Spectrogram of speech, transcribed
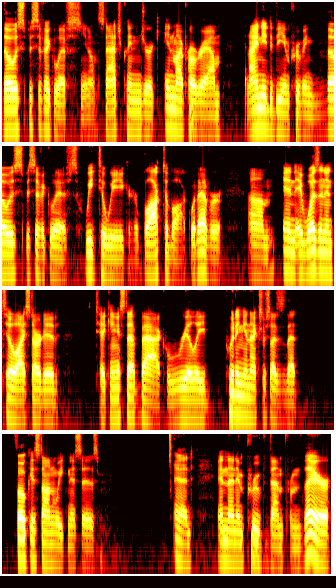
those specific lifts, you know, snatch, clean, and jerk in my program, and I need to be improving those specific lifts week to week or block to block, whatever. Um, and it wasn't until I started taking a step back, really putting in exercises that focused on weaknesses, and and then improved them from there.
